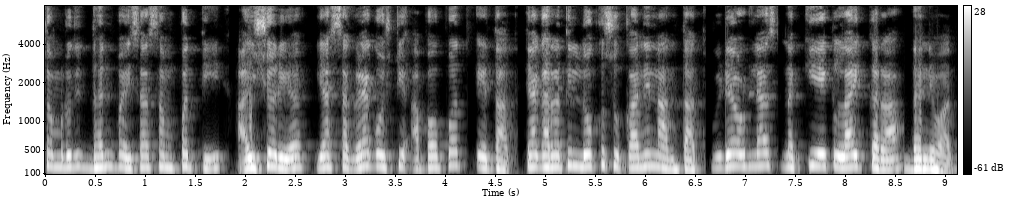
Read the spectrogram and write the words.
समृद्धी धन पैसा संपत्ती ऐश्वर या सगळ्या गोष्टी गोष्टी आपोआपच येतात. त्या घरातील लोक सुखाने नांदतात. व्हिडिओ आवडल्यास नक्की एक लाईक करा. धन्यवाद.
